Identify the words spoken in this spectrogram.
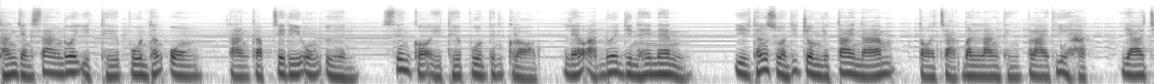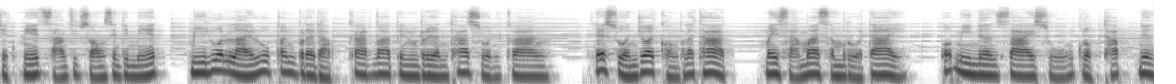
ทั้งยังสร้างด้วยอิฐถือปูนทั้งองค์ ต่างกับเจดีย์องค์อื่น ซึ่งก่ออิฐถือปูนเป็นกรอบ แล้วอัดด้วยดินให้แน่น อีกทั้งส่วนที่จมอยู่ใต้น้ำต่อจากบันลังถึงปลายที่หัก ยาว 7 เมตร 32 เซนติเมตร มีลวดลายรูปปั้นประดับ คาดว่าเป็นเรือนท่าส่วนกลาง และส่วนยอดของพระธาตุไม่สามารถสำรวจได้ เพราะมีเนินทรายสูงกลบทับเนื่อง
